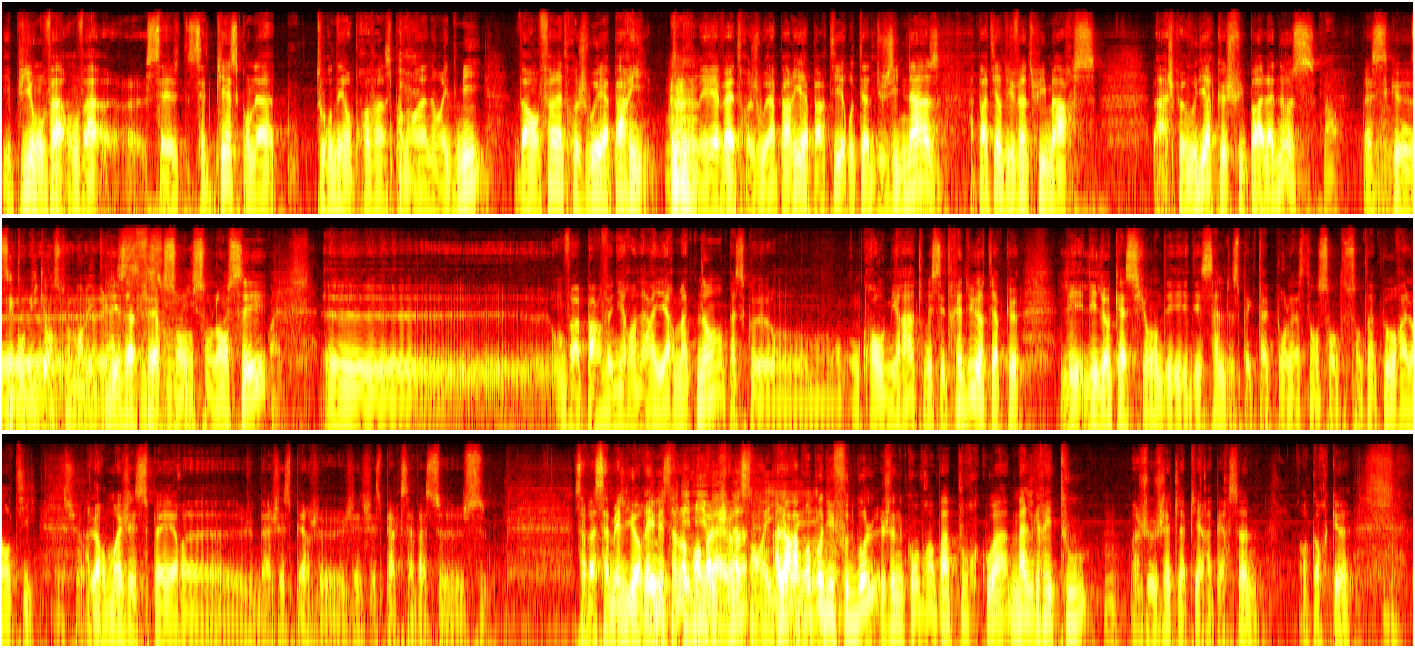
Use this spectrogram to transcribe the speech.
Et puis on va, on va, euh, cette, pièce qu'on a tournée en province pendant un an et demi va enfin être jouée à Paris. et elle va être jouée à Paris à partir, au théâtre du gymnase, à partir du 28 mars. Bah, je peux vous dire que je ne suis pas à la noce. Parce que c'est compliqué en ce moment. Les, les affaires sont, sont, lancées. Euh, on va pas revenir en arrière maintenant parce qu'on croit au miracle, mais c'est très dur. C'est-à-dire que les, locations des, salles de spectacle pour l'instant sont, un peu au ralenti. Alors moi j'espère, euh, bah, j'espère, j'espère que ça va se, ça va s'améliorer, mais ça n'en prend pas le chemin. Alors à propos du football, je ne comprends pas pourquoi, malgré tout, je jette la pierre à personne, encore que,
